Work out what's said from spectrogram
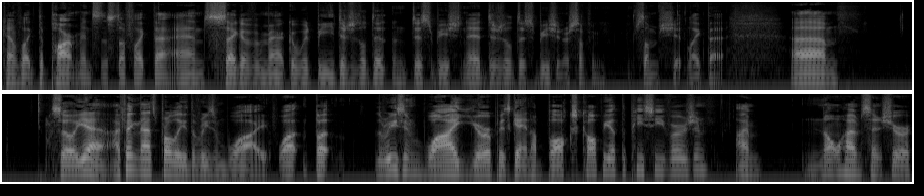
kind of like departments and stuff like that, and Sega of America would be digital di- distribution, eh, digital distribution or something, some shit like that. Um, so yeah, I think that's probably the reason why. What, but the reason why Europe is getting a box copy of the PC version, I'm not 100% sure.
